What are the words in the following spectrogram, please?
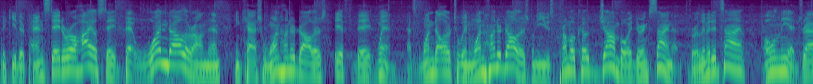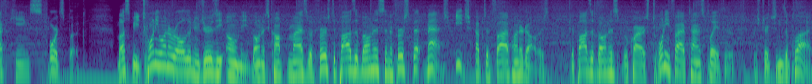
Pick either Penn State or Ohio State, bet $1 on them, and cash $100 if they win. That's $1 to win $100 when you use promo code JOHNBOY during sign up. For a limited time, only at DraftKings Sportsbook. Must be 21 or older, New Jersey only. Bonus compromise with first deposit bonus and a first bet match, each up to $500. Deposit bonus requires 25 times playthrough. Restrictions apply.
